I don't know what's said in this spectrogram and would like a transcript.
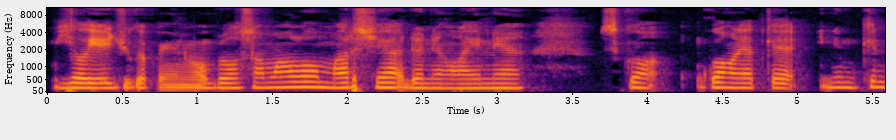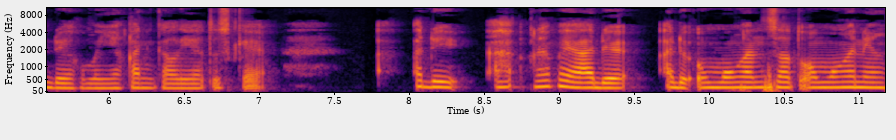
Hilya juga pengen ngobrol sama lo Marsha dan yang lainnya. Terus gue gue ngeliat kayak ini mungkin udah kebanyakan kali ya. Terus kayak ada kenapa ya? Ada ada omongan satu omongan yang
